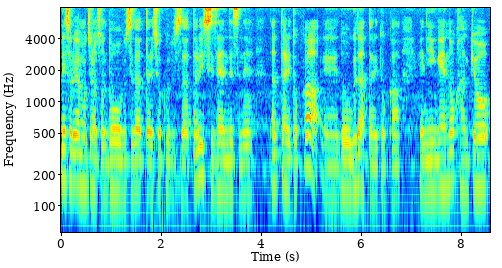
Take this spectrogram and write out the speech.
でそれはもちろんその動物だったり植物だったり自然ですね。だったりとか、えー、道具だったりとか、えー、人間の環境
